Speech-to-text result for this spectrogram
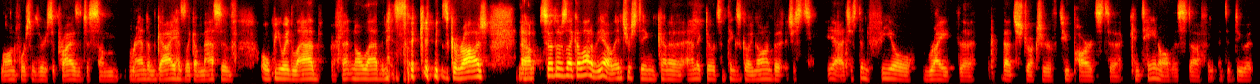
law enforcement was very surprised that just some random guy has like a massive opioid lab or fentanyl lab in his like in his garage. Yeah. Um, so there's like a lot of yeah interesting kind of anecdotes and things going on, but it just yeah it just didn't feel right the that structure of two parts to contain all this stuff and, and to do it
